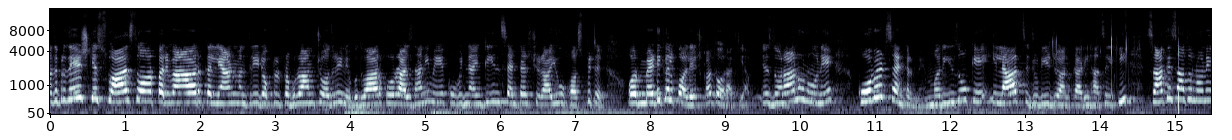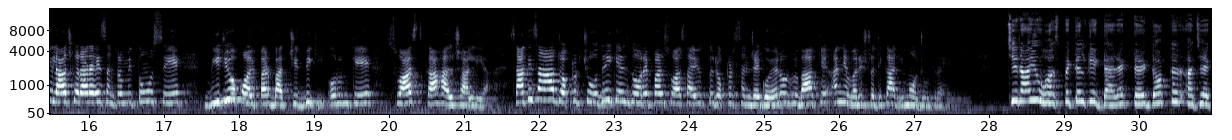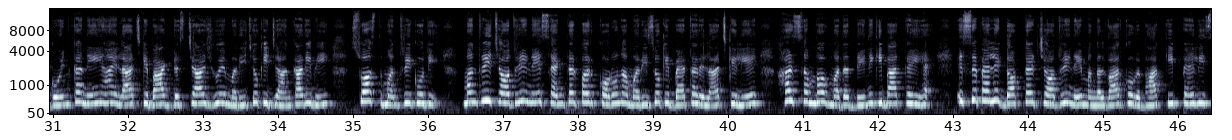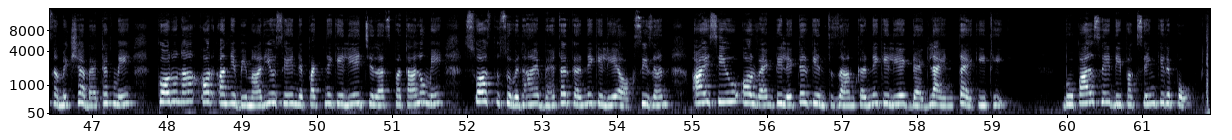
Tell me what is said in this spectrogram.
प्रदेश के स्वास्थ्य और परिवार कल्याण मंत्री डॉक्टर प्रभुराम चौधरी ने बुधवार को राजधानी में कोविड 19 सेंटर चिरायु हॉस्पिटल और मेडिकल कॉलेज का दौरा किया। इस दौरान उन्होंने कोविड सेंटर में मरीजों के इलाज से जुड़ी जानकारी हासिल की। साथ ही साथ उन्होंने इलाज करा रहे संक्रमितों से वीडियो कॉल पर बातचीत भी की और उनके स्वास्थ्य का हालचाल लिया। साथ ही साथ डॉक्टर चौधरी के इस दौरे पर स्वास्थ्य आयुक्त डॉक्टर संजय गोयल और विभाग के अन्य वरिष्ठ अधिकारी मौजूद रहे। चिरायु हॉस्पिटल के डायरेक्टर डॉक्टर अजय गोयनका ने यहाँ इलाज के बाद डिस्चार्ज हुए मरीजों की जानकारी भी स्वास्थ्य मंत्री को दी। मंत्री चौधरी ने सेंटर पर कोरोना मरीजों के बेहतर इलाज के लिए हर संभव मदद देने की बात कही है। इससे पहले डॉक्टर चौधरी ने मंगलवार को विभाग की पहली समीक्षा बैठक में कोरोना और अन्य बीमारियों से निपटने के लिए जिला अस्पतालों में स्वास्थ्य सुविधाएँ बेहतर करने के लिए ऑक्सीजन, आईसीयू और वेंटिलेटर के इंतज़ाम करने के लिए एक गाइडलाइन तय की थी। भोपाल से दीपक सिंह की रिपोर्ट।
